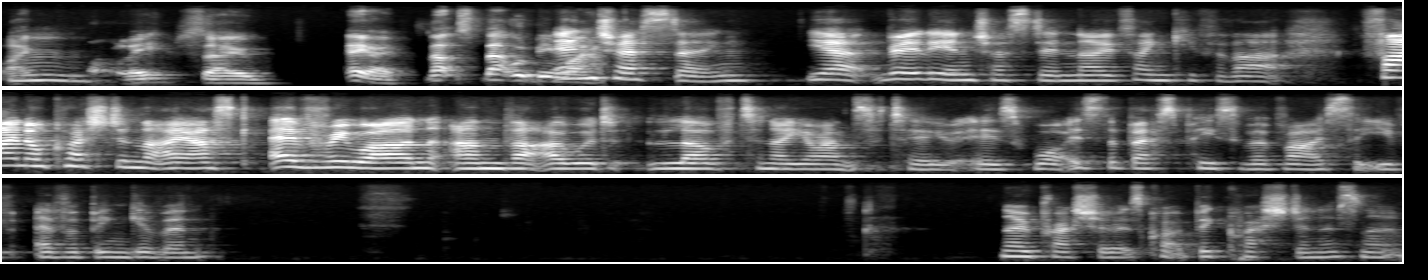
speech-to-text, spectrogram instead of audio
like mm. properly. So anyway, that's that would be interesting. Yeah, really interesting. No, thank you for that. Final question that I ask everyone and that I would love to know your answer to is what is the best piece of advice that you've ever been given? No pressure. It's quite a big question, isn't it?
